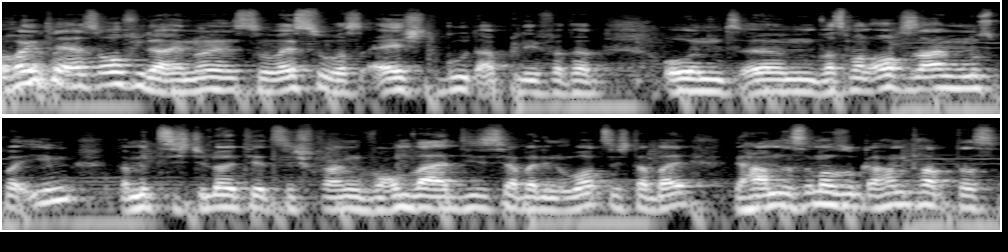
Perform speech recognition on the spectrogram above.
Heute erst auch wieder ein neues, so weißt du, was echt gut abgeliefert hat. Und ähm, was man auch sagen muss bei ihm, damit sich die Leute jetzt nicht fragen, warum war er dieses Jahr bei den Awards nicht dabei, wir haben das immer so gehandhabt, dass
